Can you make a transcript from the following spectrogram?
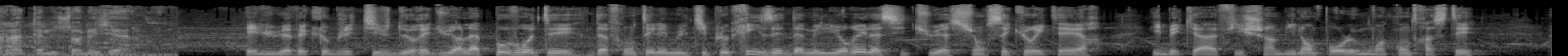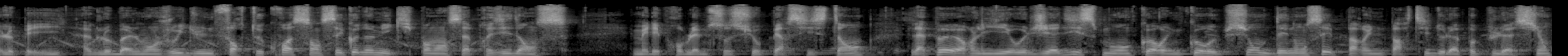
Que la terre lui soit légère. Élu avec l'objectif de réduire la pauvreté, d'affronter les multiples crises et d'améliorer la situation sécuritaire, Ibeka affiche un bilan pour le moins contrasté. Le pays a globalement joui d'une forte croissance économique pendant sa présidence. Mais les problèmes sociaux persistants, la peur liée au djihadisme ou encore une corruption dénoncée par une partie de la population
